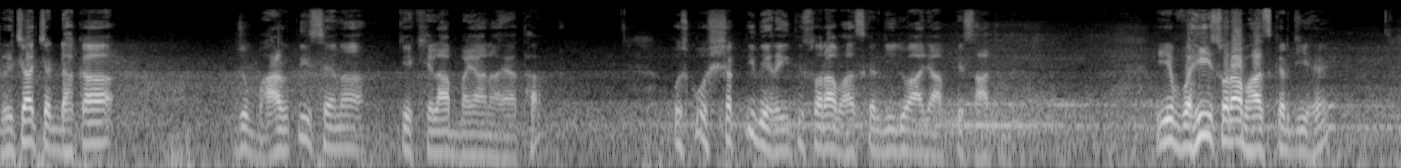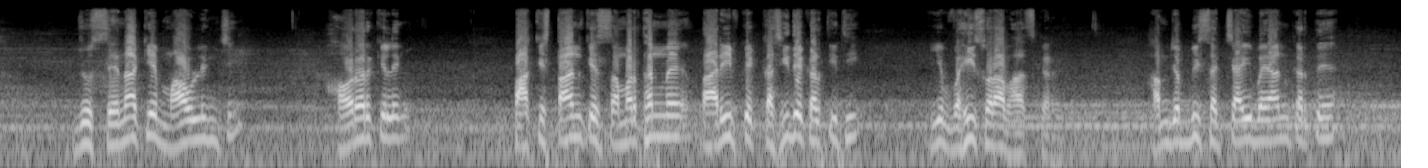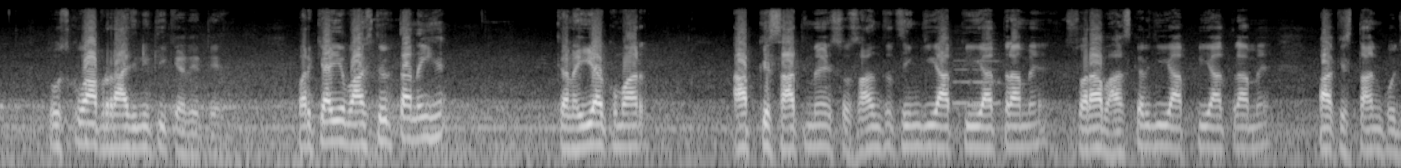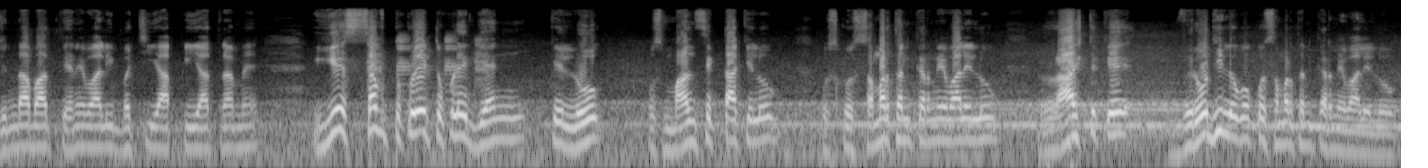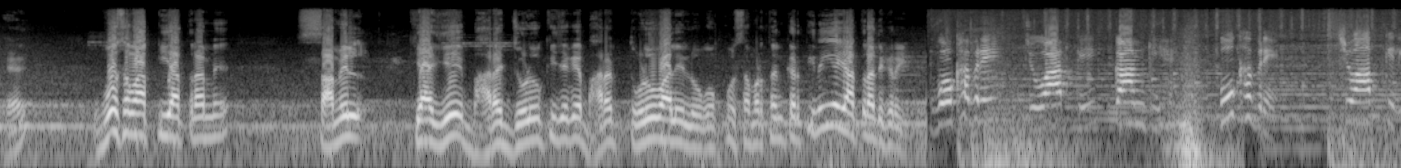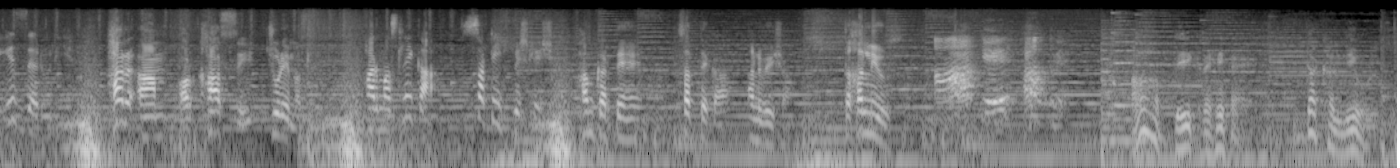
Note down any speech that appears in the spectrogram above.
ऋचा चड्ढा का जो भारतीय सेना के खिलाफ बयान आया था। उसको शक्ति दे रही थी स्वरा भास्कर जी, जो आज आपके साथ हैं। ये वही स्वरा भास्कर जी है, जो सेना के माओ लिंचिंग हॉरर किलिंग, पाकिस्तान के समर्थन में तारीफ़ के कसीदे करती थी, ये वही स्वरा भास्कर है। हम जब भी सच्चाई बयान करते हैं तो उसको आप राजनीति कह देते हैं। पर क्या ये वास्तविकता नहीं है? कन्हैया कुमार, आपके साथ में सुशांत सिंह जी आपकी यात्रा में, स्वरा भास्कर जी आपकी यात्रा में, पाकिस्तान को जिंदाबाद कहने वाली बच्ची आपकी यात्रा में। ये सब टुकड़े टुकड़े गैंग के लोग, उस मानसिकता के लोग, उसको समर्थन करने वाले लोग, राष्ट्र के विरोधी लोगों को समर्थन करने वाले लोग हैं। वो सब आपकी यात्रा में शामिल क्या ये भारत जोड़ो की जगह भारत तोड़ो वाले लोगों को समर्थन करती नहीं है यात्रा दिख रही? वो खबरें जो आपके काम की है वो खबरें जो आपके लिए ज़रूरी है। हर आम और खास से जुड़े मसले। हर मसले का सटीक विश्लेषण। हम करते हैं सत्य का अन्वेषण। दखल न्यूज़। आपके हक में। आप देख रहे हैं दखल न्यूज़।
